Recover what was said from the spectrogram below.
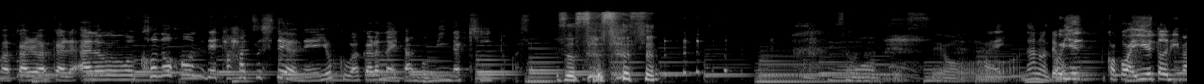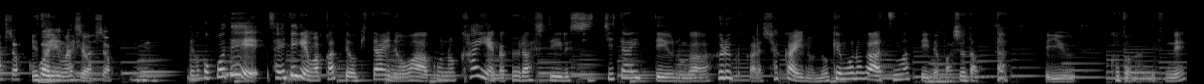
わかるわかる。あのこの本で多発したよね。よくわからない単語みんなキーとかさ。そうそうそうそう。そうなもんですよ。はいなのでここは言うとりましょう。ここは言うとりましょうでもここで最低限分かっておきたいのはこのカイヤが暮らしている湿地帯っていうのが古くから社会ののけ者が集まっていた場所だったっていうことなんですね。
